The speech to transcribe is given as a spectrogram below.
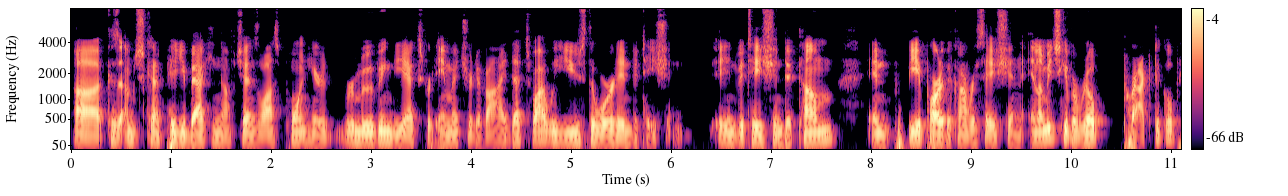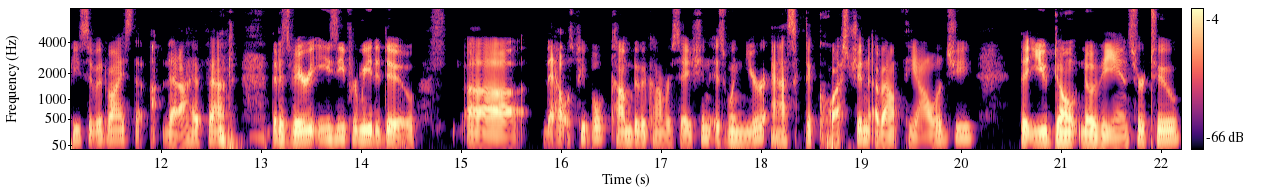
Because uh, I'm just kind of piggybacking off Jen's last point here, removing the expert amateur divide. That's why we use the word invitation. Invitation to come and be a part of the conversation. And let me just give a real practical piece of advice that that I have found that is very easy for me to do. Uh, that helps people come to the conversation is when you're asked a question about theology that you don't know the answer to.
